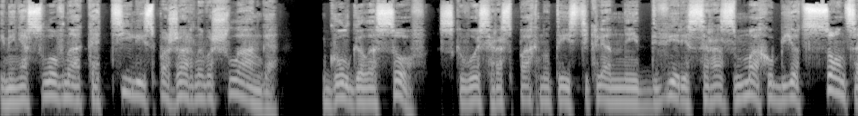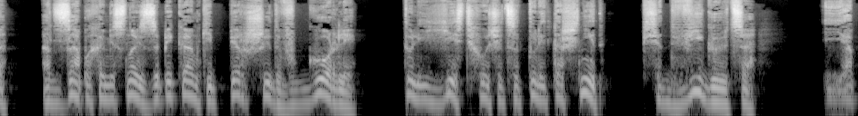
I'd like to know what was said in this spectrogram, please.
и меня словно окатили из пожарного шланга. Гул голосов сквозь распахнутые стеклянные двери с размаху бьет солнце, от запаха мясной запеканки першит в горле. То ли есть хочется, то ли тошнит. Все двигаются. Я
